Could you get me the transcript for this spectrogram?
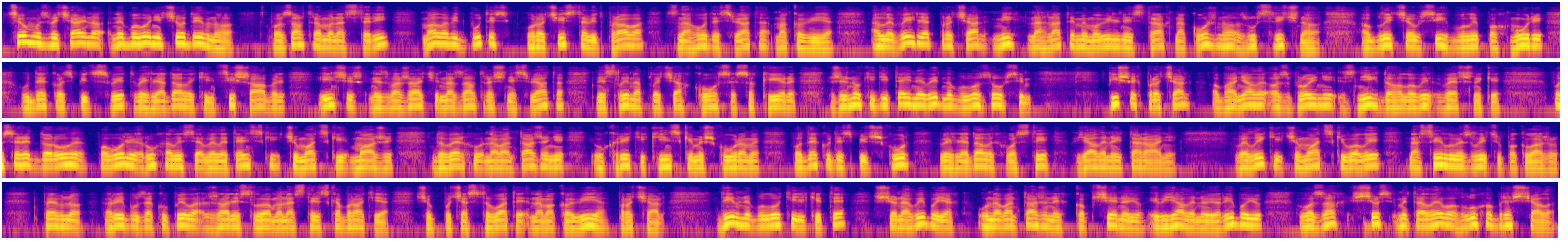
В цьому, звичайно, не було нічого дивного, бо завтра в монастирі мала відбутись урочиста відправа з нагоди свята Маковія, але вигляд прочан міг нагнати мимовільний страх на кожного зустрічного. Обличчя у всіх були похмурі, у декого з-під свит виглядали кінці шабель, інші ж, незважаючи на завтрашнє свято, несли на плечах коси, сокири. Жінок і дітей не видно було зовсім. Піших прочан обганяли озброєні з ніг до голови вершники. Посеред дороги поволі рухалися велетенські чумацькі мажі, доверху навантажені і укриті кінськими шкурами, подекуди з-під шкур виглядали хвости в'яленої тарані. Великі чумацькі воли на силу везли поклажу. Певно, рибу закупила жаліслива монастирська братія, щоб почастувати на Маковія прочан. Дивне було тільки те, що на вибоях, у навантажених копченою і в'яленою рибою, в возах щось металево глухо брящало.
